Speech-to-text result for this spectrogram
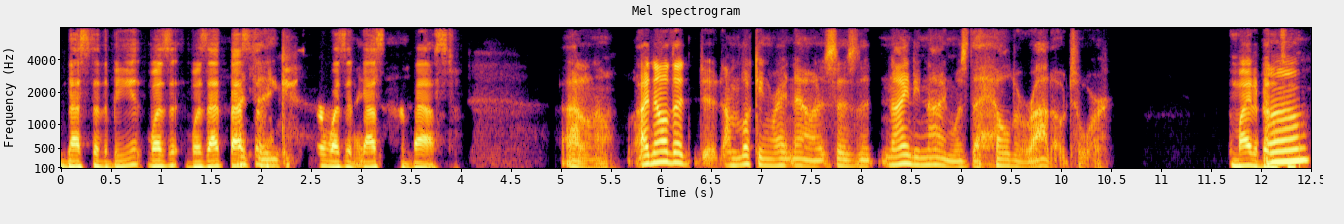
Best of the Beat. Was it, was that best I think. or was it I- best of the best? I don't know. I know that uh, I'm looking right now and it says that 99 was the Hell Dorado tour. It might have been. Um,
